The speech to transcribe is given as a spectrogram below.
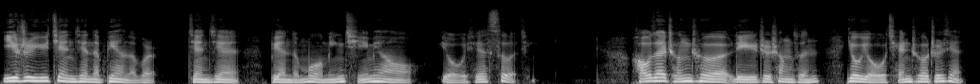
以至于渐渐的变了味儿，渐渐变得莫名其妙，有些色情。好在程澈理智尚存，又有前车之鉴，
